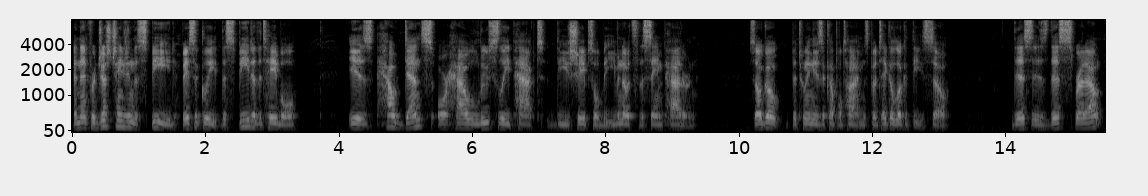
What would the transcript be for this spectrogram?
And then for just changing the speed, basically the speed of the table is how dense or how loosely packed these shapes will be, even though it's the same pattern. So I'll go between these a couple times, but take a look at these. So this is this spread out,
